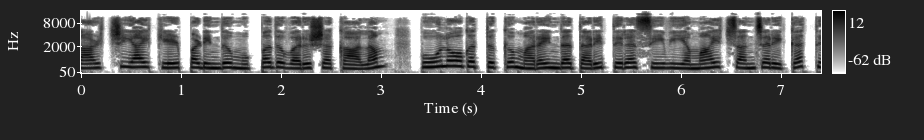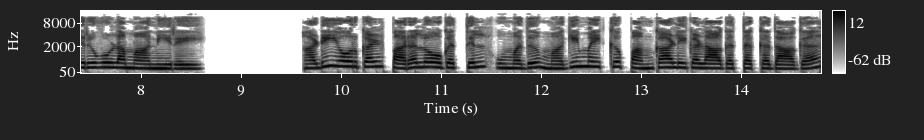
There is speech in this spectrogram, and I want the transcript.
தாழ்ச்சியாய் கீழ்ப்படிந்து முப்பது வருஷ காலம் பூலோகத்துக்கு மறைந்த தரித்திர சீவியமாய்ச் சஞ்சரிக்க திருவுளமானீரே. அடியோர்கள் பரலோகத்தில் உமது மகிமைக்கு பங்காளிகளாகத்தக்கதாக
